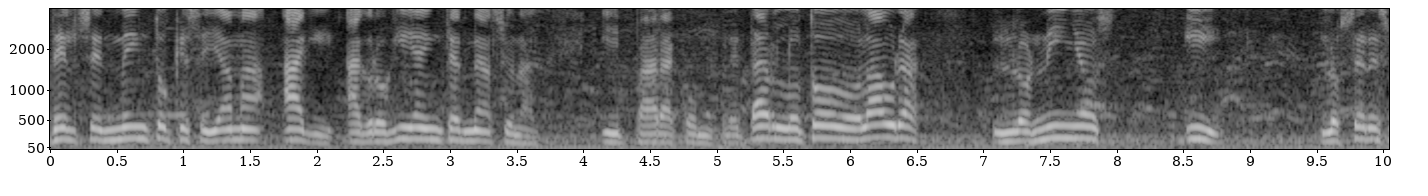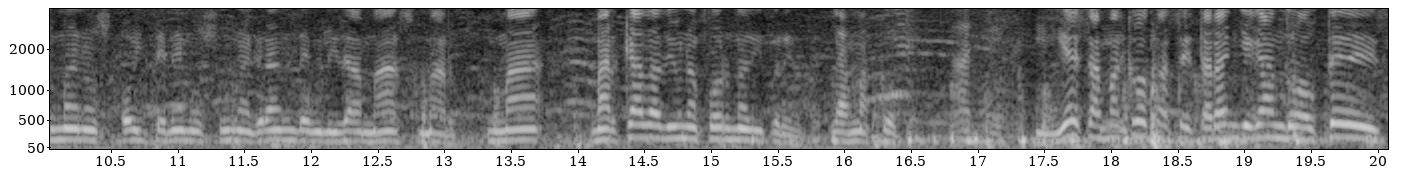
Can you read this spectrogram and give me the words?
del segmento que se llama AGI, Agroguía Internacional. Y para completarlo todo, Laura, los niños y los seres humanos hoy tenemos una gran debilidad más, mar- ma- marcada de una forma diferente, las mascotas. Así. Y esas mascotas estarán llegando a ustedes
